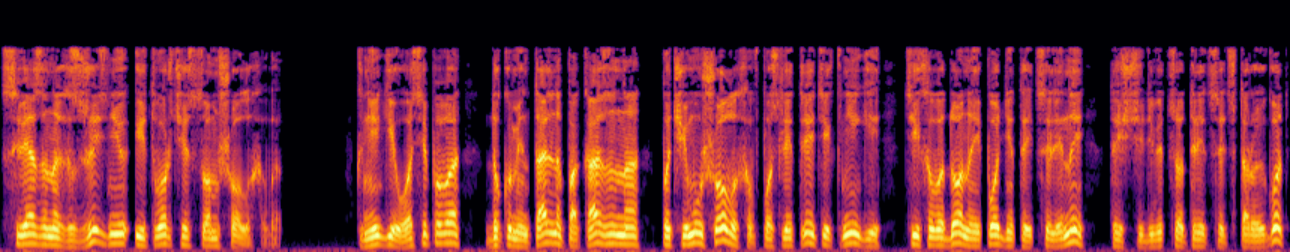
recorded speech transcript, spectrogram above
связанных с жизнью и творчеством Шолохова. В книге Осипова документально показано, почему Шолохов после третьей книги «Тихого дона и поднятой целины» 1932 год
